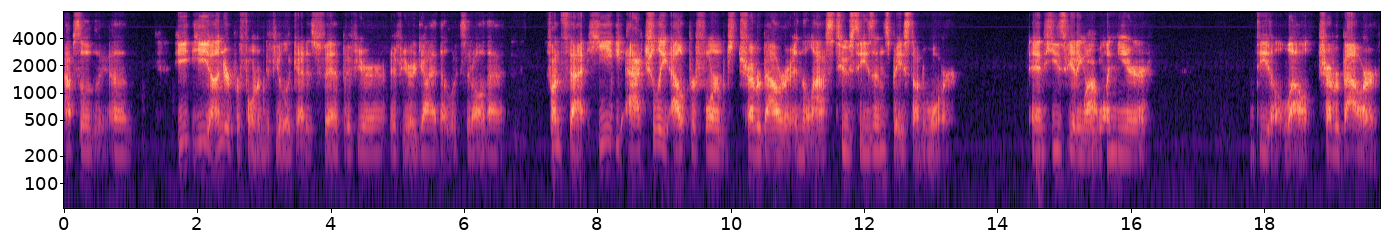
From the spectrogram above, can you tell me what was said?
Absolutely. Um, he he underperformed if you look at his FIP. If you're if you're a guy that looks at all that. Fun stat: He actually outperformed Trevor Bauer in the last two seasons based on WAR, and he's getting Wow. a one-year deal. While Trevor Bauer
